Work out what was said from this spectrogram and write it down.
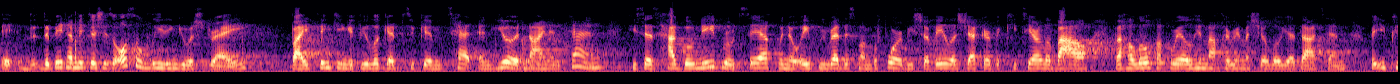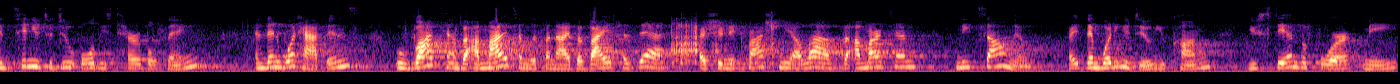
the, Beit HaMikdash is also leading you astray by thinking, if you look at Psukim Tet and Yud, 9 and 10, he says, Hagonev rotseach v'no'ef, we read this one before, v'shavela sheker v'kiter laba'al v'halo ha'karei him acharim asher lo yadatem. But you continue to do all these terrible things, and then what happens? Uvatem v'amartem lefanai b'bayit hazeh asher nikrash alav v'amartem nitzalnu. Right? Then what do you do? You come, you stand before me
